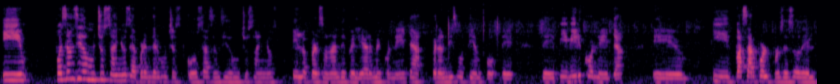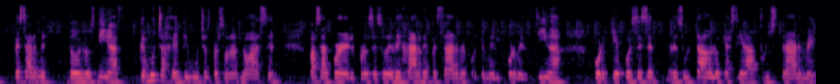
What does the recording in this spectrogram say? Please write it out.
Y pues han sido muchos años de aprender muchas cosas, han sido muchos años en lo personal de pelearme con ella, pero al mismo tiempo de, vivir con ella. Eh, y pasar por el proceso del pesarme todos los días, que mucha gente y muchas personas lo hacen, pasar por el proceso de dejar de pesarme porque me di por vencida, porque pues ese resultado lo que hacía era frustrarme.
